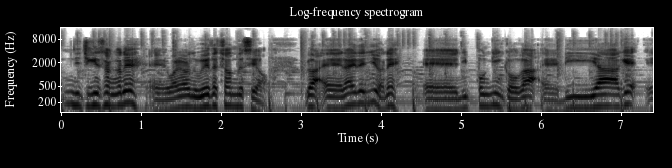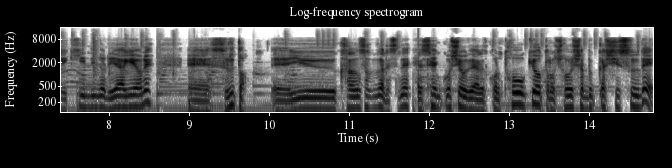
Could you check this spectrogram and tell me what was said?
日銀さんがね、えー我々の上田ちゃんですよ。が、えー来年にはね、えー日本銀行が、えー利上げ、えー金利の利上げをね、えーするという観測がですね、先行指標であるこの東京都の消費者物価指数で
